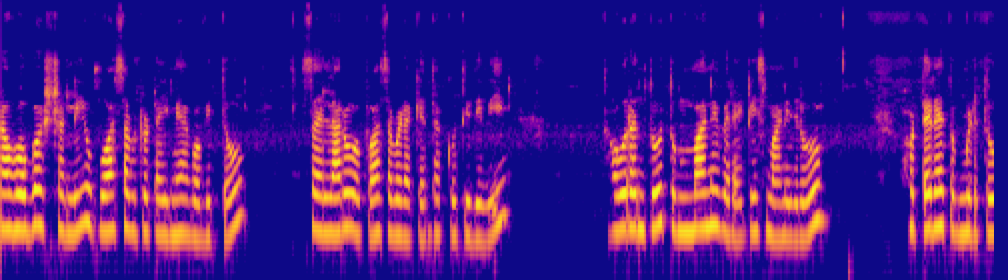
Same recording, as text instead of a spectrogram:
ನಾವು ಹೋಗೋ ಅಷ್ಟರಲ್ಲಿ ಉಪವಾಸ ಬಿಟ್ಟು ಟೈಮೇ ಆಗೋಗಿತ್ತು. ಸೊ ಎಲ್ಲರೂ ಉಪವಾಸ ಬಿಡೋಕ್ಕೆ ಅಂತ ಕೂತಿದ್ದೀವಿ. ಅವರಂತೂ ತುಂಬಾ ವೆರೈಟೀಸ್ ಮಾಡಿದರು. ಹೊಟ್ಟೆನೇ ತುಂಬಿಡ್ತು.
